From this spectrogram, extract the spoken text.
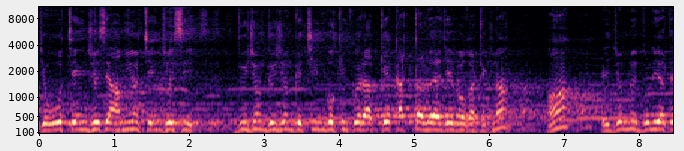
যে ও চেঞ্জ হয়েছে আমিও চেঞ্জ হয়েছি দুইজন দুইজনকে চিনব কি করে কে কাঠটা লয়া যাইব গা, ঠিক না? হ্যাঁ এই জন্যই দুলিয়াতে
